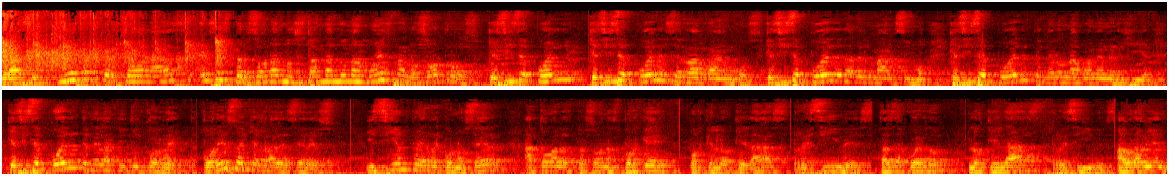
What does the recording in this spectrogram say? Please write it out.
Gracias. Y esas personas, esas personas nos están dando una muestra a nosotros, que sí se puede, que sí se puede cerrar rangos, que sí se puede dar el máximo, que sí se puede tener una buena energía, que sí se puede tener la actitud correcta. Por eso hay que agradecer eso y siempre reconocer a todas las personas. ¿Por qué? Porque lo que das, recibes. ¿Estás de acuerdo? Lo que das, recibes. Ahora bien,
